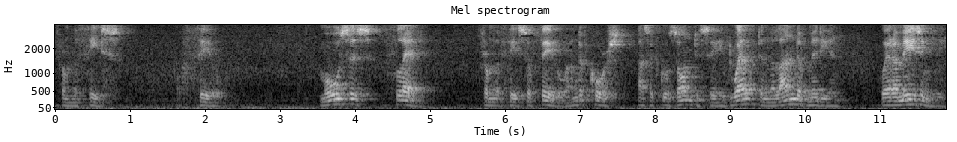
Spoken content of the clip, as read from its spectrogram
from the face of Pharaoh. Moses fled from the face of Pharaoh, and of course, as it goes on to say, dwelt in the land of Midian, where amazingly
